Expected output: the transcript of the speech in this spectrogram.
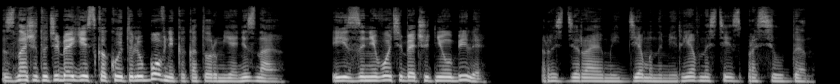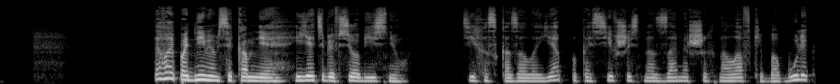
«Значит, у тебя есть какой-то любовник, о котором я не знаю, и из-за него тебя чуть не убили?» Раздираемый демонами ревности, спросил Дэн. «Давай поднимемся ко мне, и я тебе все объясню. Тихо сказала я, покосившись на замерших на лавке бабулек,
